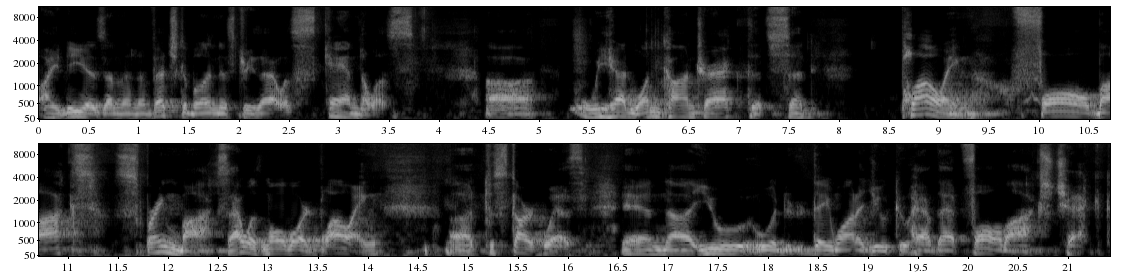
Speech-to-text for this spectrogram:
ideas. And in the vegetable industry, that was scandalous. Uh, we had one contract that said plowing, fall box, spring box. That was moldboard plowing uh, to start with, and uh, you would they wanted you to have that fall box checked.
